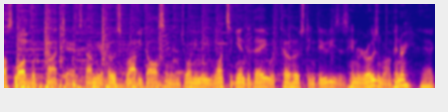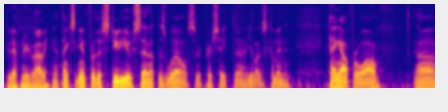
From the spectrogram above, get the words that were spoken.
Firehouse Logbook Podcast. I'm your host, Robbie Dawson, and joining me once again today with co hosting duties is Henry Rosenbaum. Henry? Yeah, good afternoon, Robbie. Yeah, thanks again for the studio setup as well. So appreciate uh, you letting us come in and hang out for a while. Uh,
